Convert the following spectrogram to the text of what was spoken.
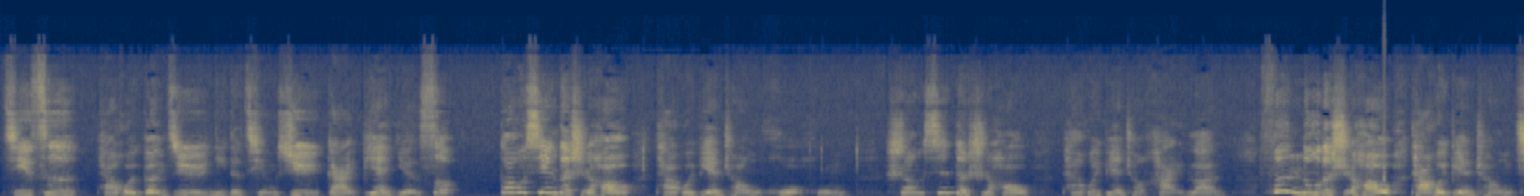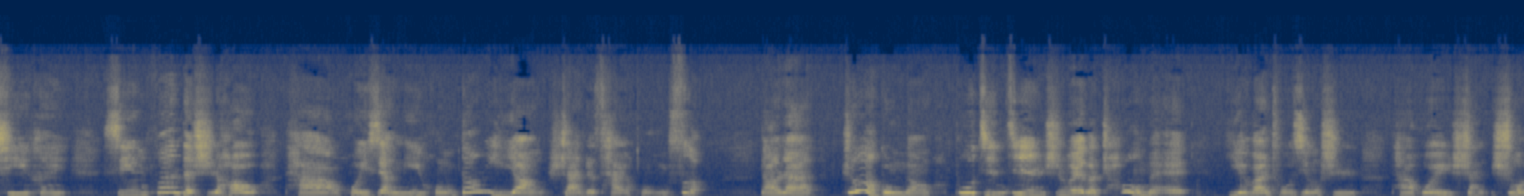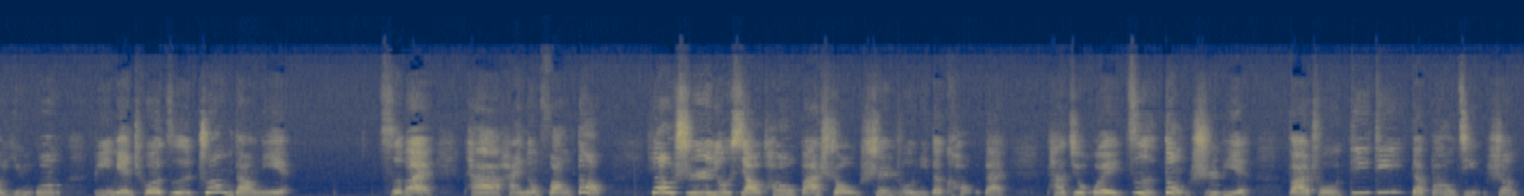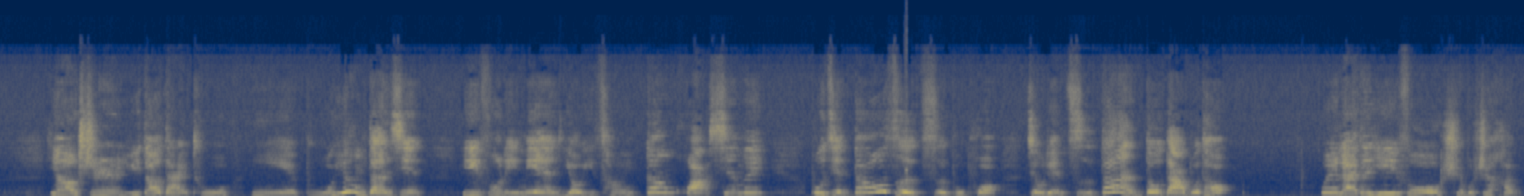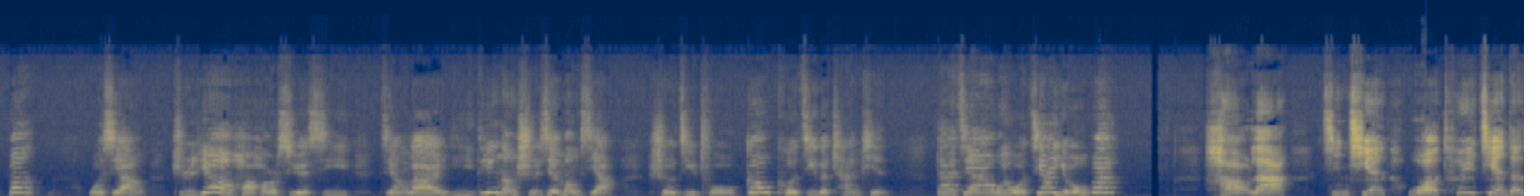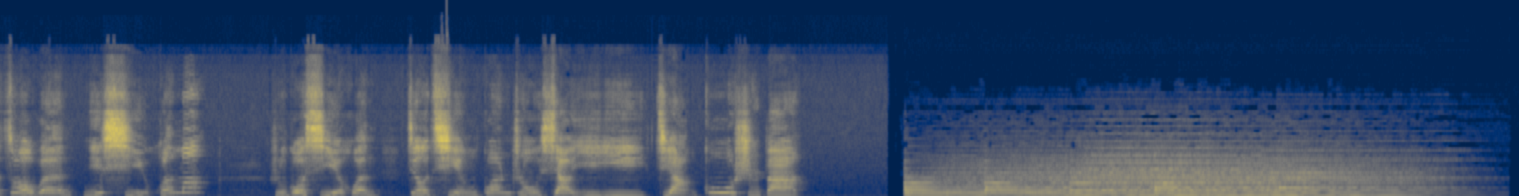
其次，它会根据你的情绪改变颜色。高兴的时候，它会变成火红；伤心的时候，它会变成海蓝；愤怒的时候，它会变成漆黑；兴奋的时候，它会像霓虹灯一样闪着彩虹色。当然，这功能不仅仅是为了臭美。夜晚出行时，它会闪烁荧光，避免车子撞到你。此外，它还能防盗。要是有小偷把手伸入你的口袋，它就会自动识别，发出滴滴的报警声。要是遇到歹徒，你不用担心，衣服里面有一层钢化纤维，不仅刀子刺不破。就连子弹都打不透。未来的衣服是不是很棒？我想，只要好好学习，将来一定能实现梦想，设计出高科技的产品。大家为我加油吧！好啦，今天我推荐的作文你喜欢吗？如果喜欢，就请关注小依依讲故事吧。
